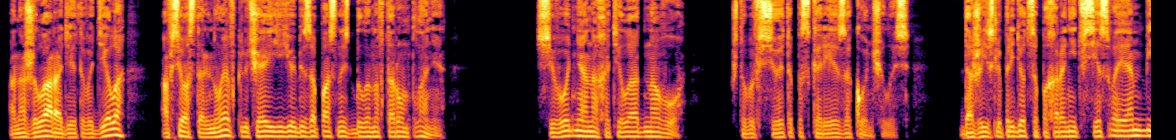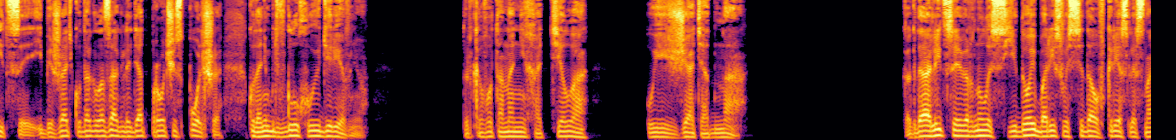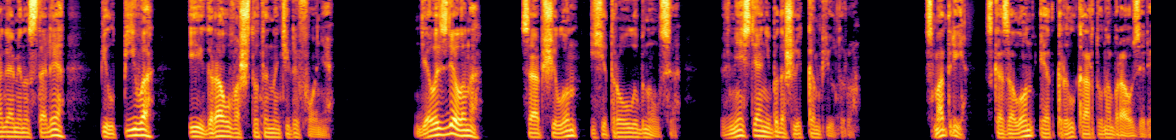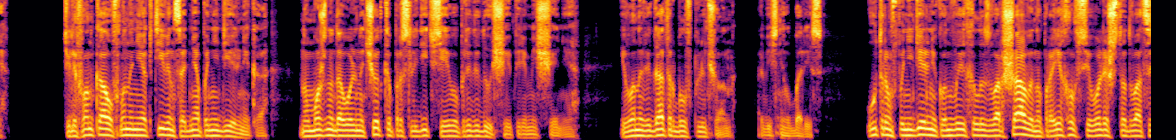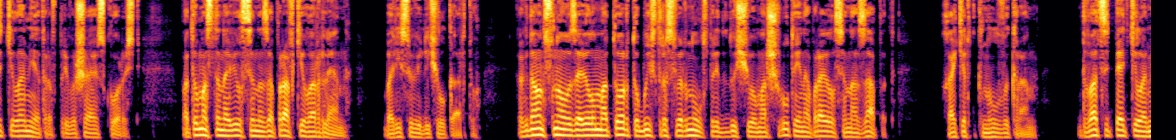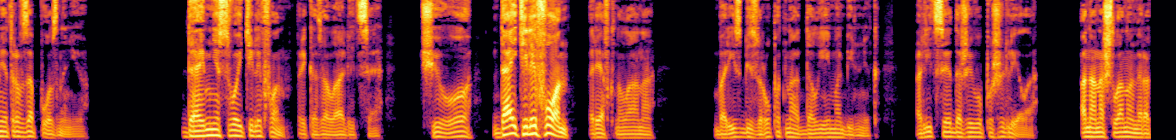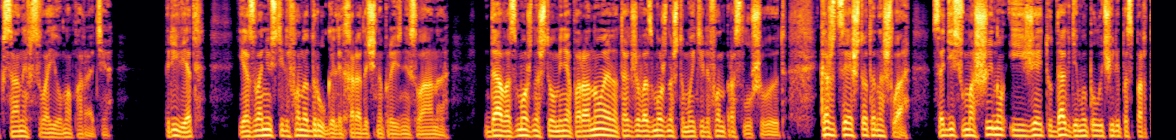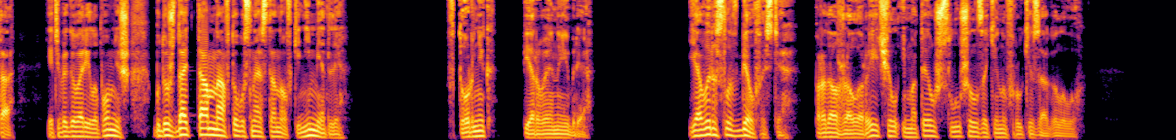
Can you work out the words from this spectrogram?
Она жила ради этого дела, а все остальное, включая ее безопасность, было на втором плане. Сегодня она хотела одного — чтобы все это поскорее закончилось. Даже если придется похоронить все свои амбиции и бежать, куда глаза глядят прочь из Польши, куда-нибудь в глухую деревню. Только вот она не хотела уезжать одна. Когда Алиция вернулась с едой, Борис восседал в кресле с ногами на столе, пил пиво и играл во что-то на телефоне. «Дело сделано», — сообщил он и хитро улыбнулся. Вместе они подошли к компьютеру. «Смотри», — сказал он и открыл карту на браузере. Телефон Кауфмана не активен со дня понедельника, но можно довольно четко проследить все его предыдущие перемещения. Его навигатор был включен, — объяснил Борис. Утром в понедельник он выехал из Варшавы, но проехал всего лишь 120 километров, превышая скорость. Потом остановился на заправке в Орлен. Борис увеличил карту. Когда он снова завел мотор, то быстро свернул с предыдущего маршрута и направился на запад. Хакер ткнул в экран. Двадцать пять километров за Познанью. «Дай мне свой телефон», — приказала Алиция. «Чего? Дай телефон!» — рявкнула она. Борис безропотно отдал ей мобильник. Алиция даже его пожалела. Она нашла номер Оксаны в своем аппарате. «Привет. Я звоню с телефона друга», — лихорадочно произнесла она. Да, возможно, что у меня паранойя, но также возможно, что мой телефон прослушивают. Кажется, я что-то нашла. Садись в машину и езжай туда, где мы получили паспорта. Я тебе говорила, помнишь? Буду ждать там на автобусной остановке. Немедли. Вторник, 1 ноября. Я выросла в Белфасте, продолжала Рэйчел, и Матеуш слушал, закинув руки за голову.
